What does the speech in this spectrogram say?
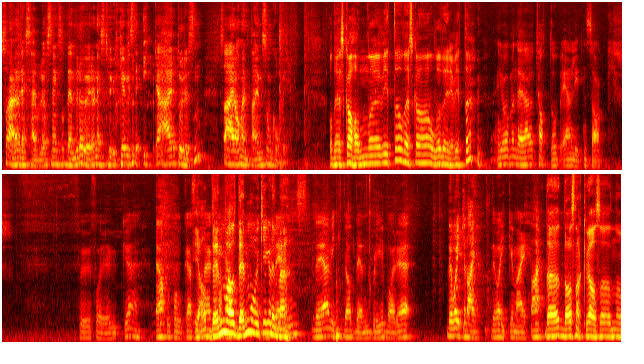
så er det en reserveløsning. Så den dere hører neste uke, hvis det ikke er Thoresen, så er han henta inn som cover. Og det skal han eh, vite, og det skal alle dere vite. Jo, men dere har jo tatt opp en liten sak før forrige uke. Ja. På podcasten. Ja, den, må, den må vi ikke glemme. Den, det er viktig at den blir bare Det var ikke deg. Det var ikke meg. Nei. Da, da snakker vi altså Nå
